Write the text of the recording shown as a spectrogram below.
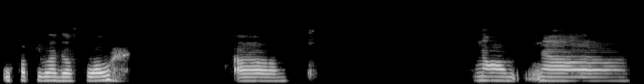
uchopila do slov. Uh, no, uh,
